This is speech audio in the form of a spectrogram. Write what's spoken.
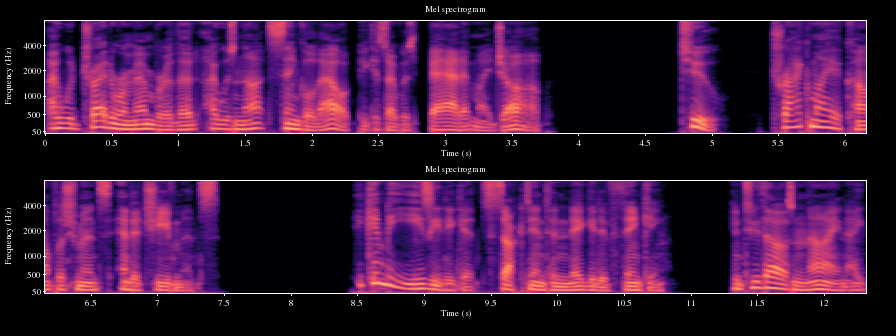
I would try to remember that I was not singled out because I was bad at my job. 2. Track my accomplishments and achievements. It can be easy to get sucked into negative thinking. In 2009, I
